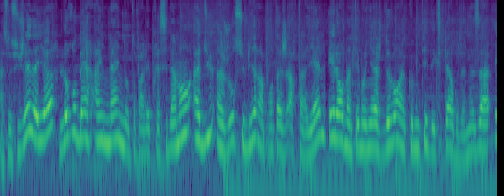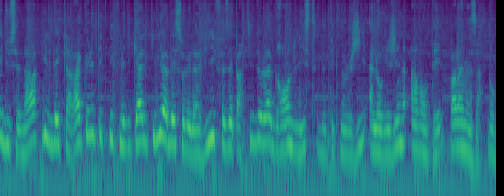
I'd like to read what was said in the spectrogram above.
À ce sujet d'ailleurs, le Robert Heinlein dont on parlait précédemment a dû un jour subir un pontage artériel, et lors d'un témoignage devant un comité d'experts de la NASA et du Sénat, il déclara que les techniques médicales qui lui avaient sauvé la vie faisaient partie de la grande liste des technologies à l'origine inventées par la NASA. Donc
